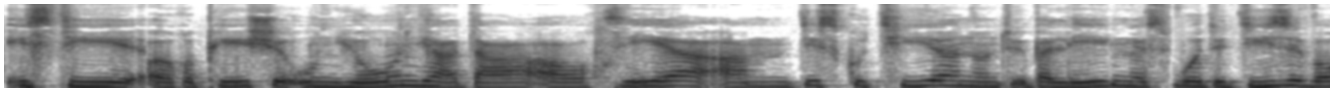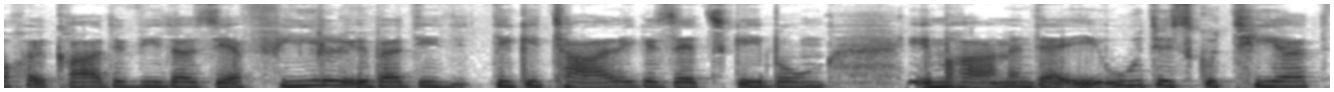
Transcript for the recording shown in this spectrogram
ist die Europäische Union ja da auch sehr am Diskutieren und Überlegen. Es wurde diese Woche gerade wieder sehr viel über die digitale Gesetzgebung im Rahmen der EU diskutiert.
